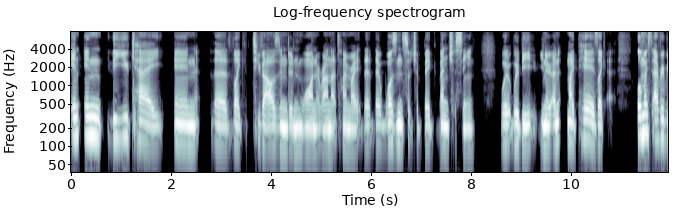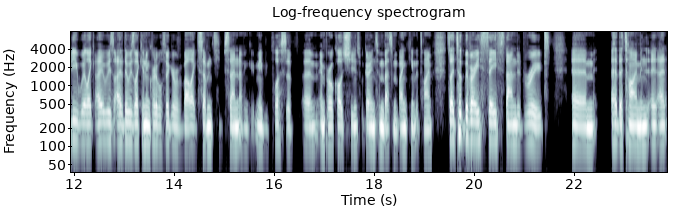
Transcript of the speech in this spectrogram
in in the UK in the like 2001 around that time, right? That there wasn't such a big venture scene. Would would be you know, and my peers like almost everybody were like I was I, there was like an incredible figure of about like 70% I think maybe plus of um, Imperial College students were going to investment banking at the time so I took the very safe standard route um, at the time and, and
